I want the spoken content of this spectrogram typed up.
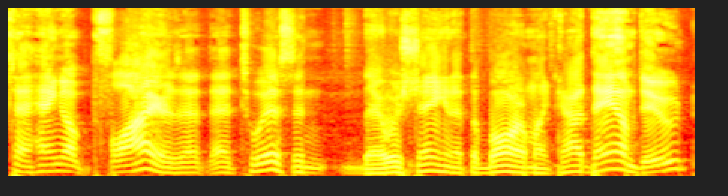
to hang up flyers at that twist, and there was Shane at the bar. I'm like, God damn, dude,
